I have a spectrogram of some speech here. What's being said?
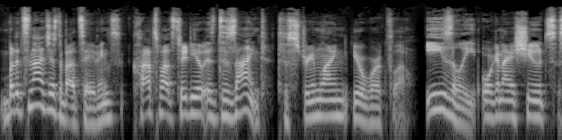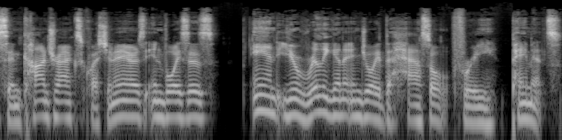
But it's not just about savings. CloudSpot Studio is designed to streamline your workflow. Easily organize shoots, send contracts, questionnaires, invoices, and you're really going to enjoy the hassle free payments.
